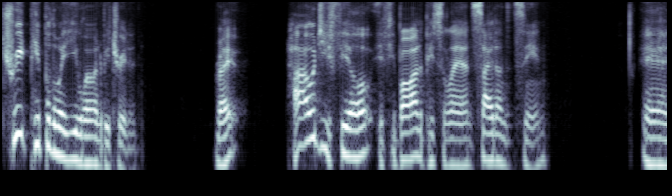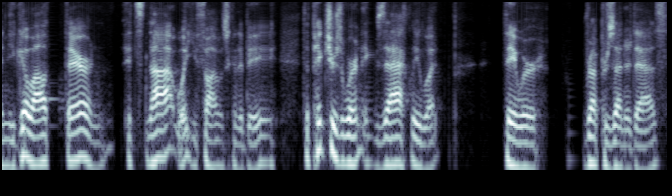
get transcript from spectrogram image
Treat people the way you want to be treated, right? How would you feel if you bought a piece of land sight unseen and you go out there and it's not what you thought it was going to be. The pictures weren't exactly what they were represented as,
